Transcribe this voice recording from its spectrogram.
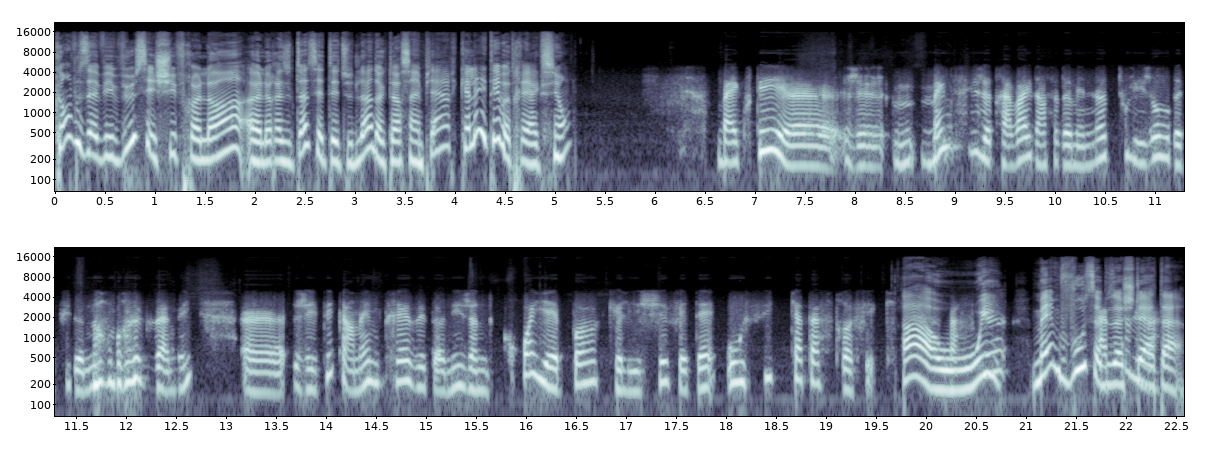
Quand vous avez vu ces chiffres-là, euh, le résultat de cette étude-là, Dr. Saint-Pierre, quelle a été votre réaction? Ben écoutez, euh, je, même si je travaille dans ce domaine-là tous les jours depuis de nombreuses années, euh, j'ai été quand même très étonnée. Je ne croyais pas que les chiffres étaient aussi catastrophiques. Ah oui, même vous, ça vous a jeté à terre.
